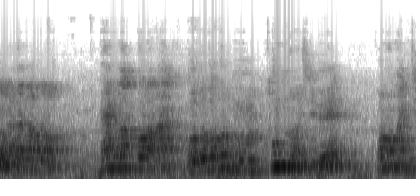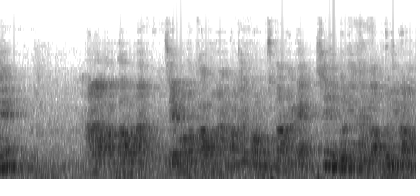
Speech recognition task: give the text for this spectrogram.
বলে তেন লাভ করো ধ্যান লাভ করা না, গত তখন মূল কোনো ভাবনা যে কোনো ভাবনা আমার যে কর্মস্থান আগে সেই ধরি ধ্যান লাভ করি কারণ,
